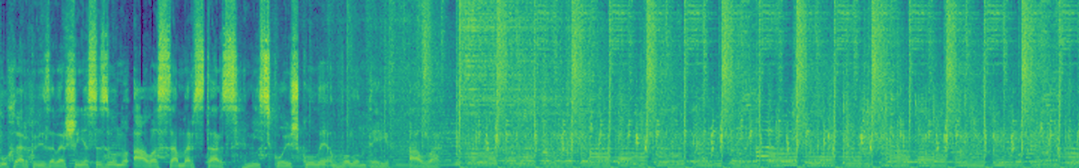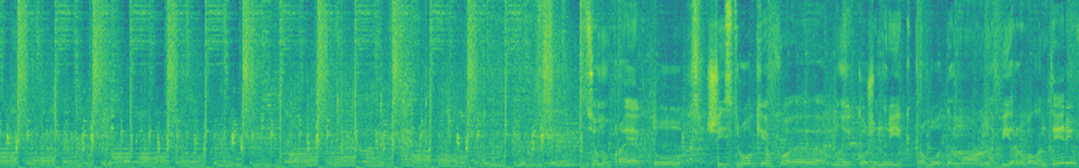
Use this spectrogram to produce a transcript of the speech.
У Харкові завершення сезону Ава Summer Stars міської школи волонтерів Ава. 6 років. Е, Ми кожен рік проводимо набір волонтерів.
